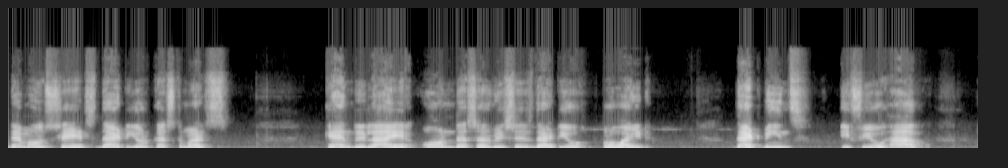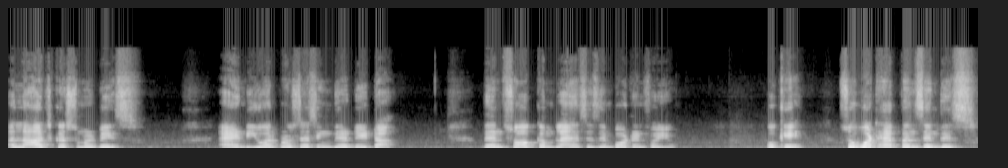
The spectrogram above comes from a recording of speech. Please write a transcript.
demonstrates that your customers can rely on the services that you provide. That means if you have a large customer base and you are processing their data, then SOC compliance is important for you. Okay, so what happens in this?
